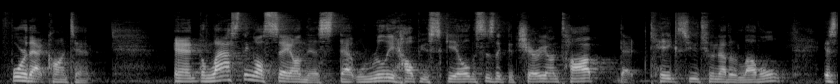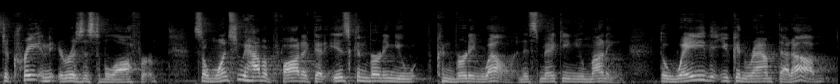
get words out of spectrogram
for that content. And the last thing I'll say on this that will really help you scale, this is like the cherry on top that takes you to another level, is to create an irresistible offer. So once you have a product that is converting you converting well and it's making you money, the way that you can ramp that up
